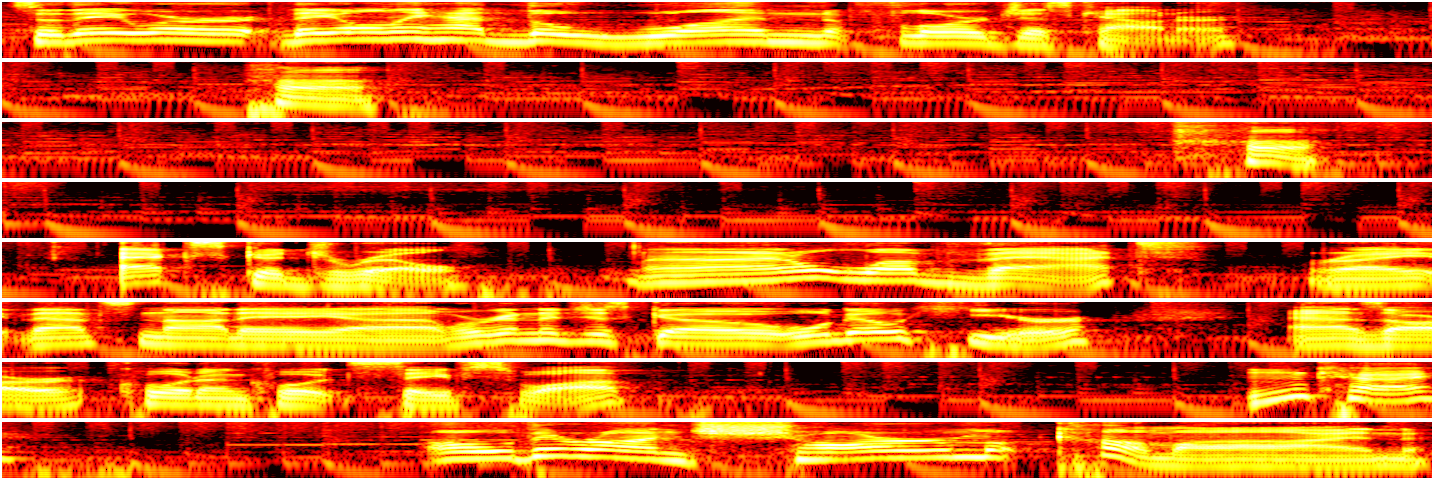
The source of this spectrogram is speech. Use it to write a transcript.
So they were they only had the one Florges counter. Huh. Huh. Excadrill. Uh, I don't love that right? That's not a, uh, we're going to just go, we'll go here as our quote unquote safe swap. Okay. Oh, they're on Charm. Come on.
